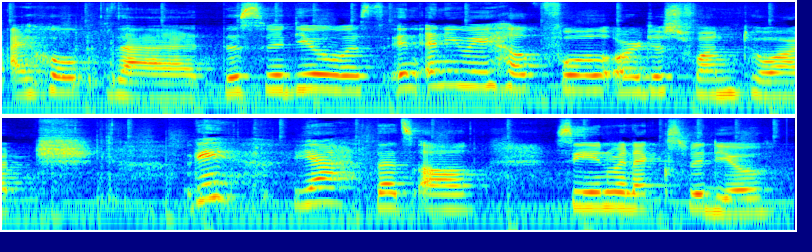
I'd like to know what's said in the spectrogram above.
I hope that this video was in any way helpful or just fun to watch. Okay, yeah, that's all. See you in my next video.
